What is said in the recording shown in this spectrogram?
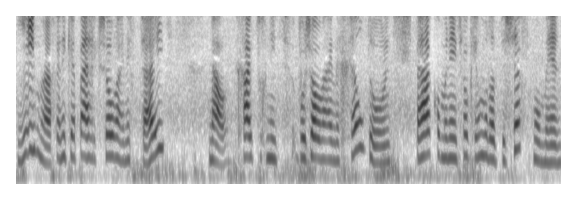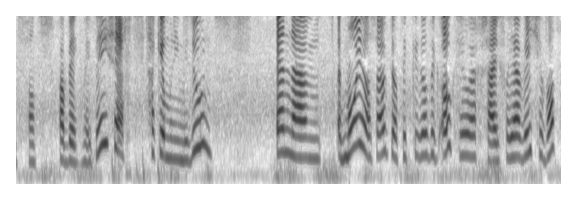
Jemig. En ik heb eigenlijk zo weinig tijd. Nou, ga ik toch niet voor zo weinig geld doen? Bij haar kwam ineens ook helemaal dat besefmoment van... Waar ben ik mee bezig? Ga ik helemaal niet meer doen. En um, het mooie was ook dat ik, dat ik ook heel erg zei van... Ja, weet je wat?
